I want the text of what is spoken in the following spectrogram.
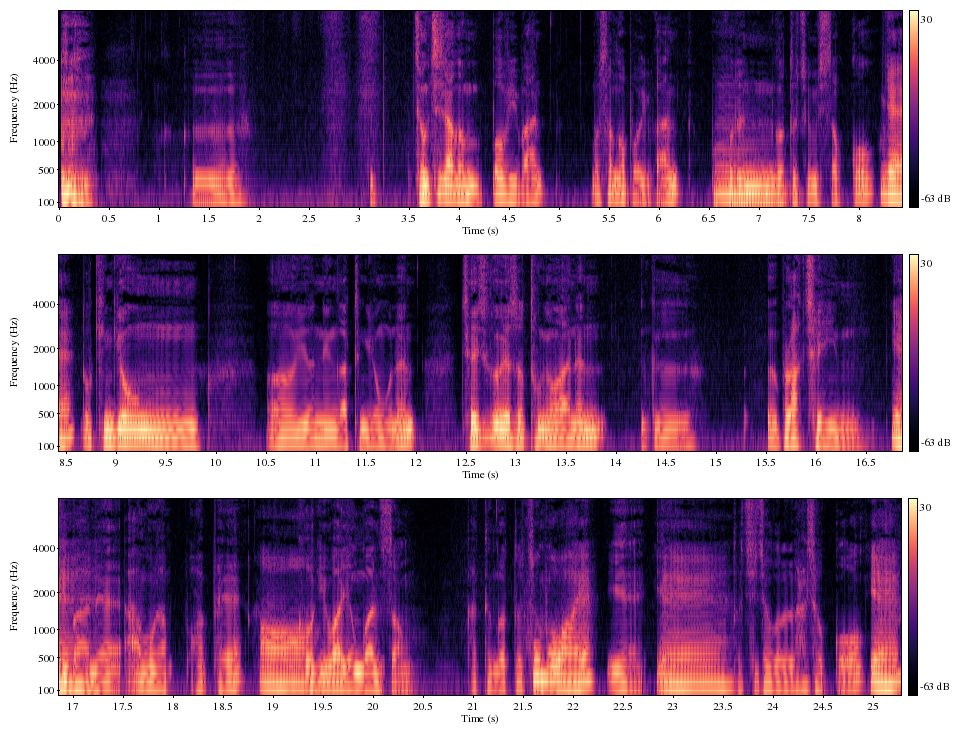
그 정치자금법 위반, 뭐 선거법 위반 뭐 그런 음. 것도 좀 있었고 예. 또 김경 어, 의원님 같은 경우는 제주도에서 통용하는 그 어, 블록체인 예. 기반의 암호화폐 어. 거기와 연관성 같은 것도 좀 후보와의 예, 예, 예. 또 지적을 하셨고 예.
